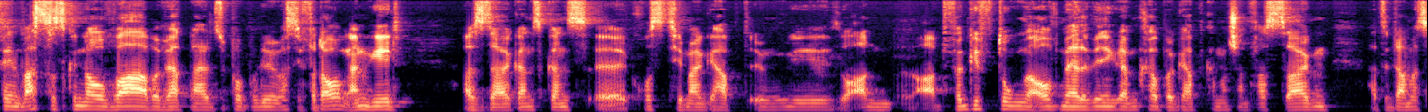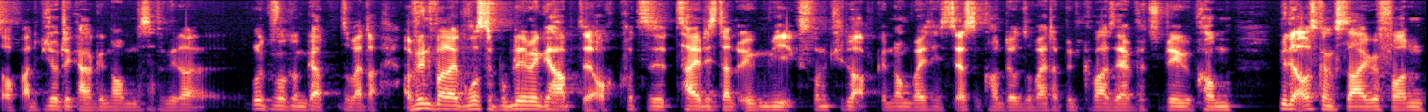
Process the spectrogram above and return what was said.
was das genau war, aber wir hatten halt super Probleme, was die Verdauung angeht. Also da ganz, ganz äh, großes Thema gehabt, irgendwie so eine Art Vergiftung auf mehr oder weniger im Körper gehabt, kann man schon fast sagen. Hatte damals auch Antibiotika genommen, das hatte wieder Rückwirkung gehabt und so weiter. Auf jeden Fall große Probleme gehabt, auch kurze Zeit ist dann irgendwie x von Kilo abgenommen, weil ich nichts essen konnte und so weiter. Bin quasi einfach zu dir gekommen mit der Ausgangslage von,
